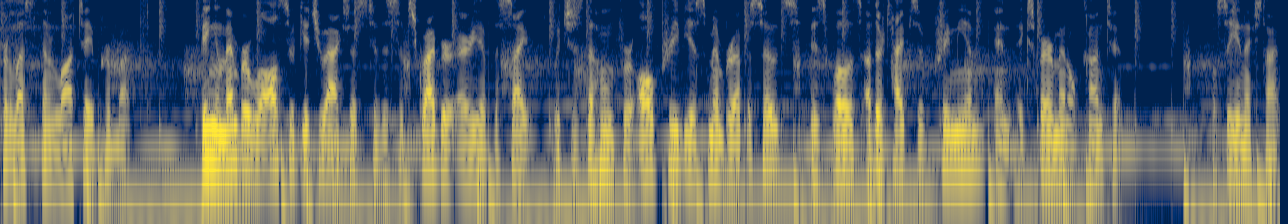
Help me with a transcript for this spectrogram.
for less than a latte per month. Being a member will also get you access to the subscriber area of the site, which is the home for all previous member episodes, as well as other types of premium and experimental content. We'll see you next time.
